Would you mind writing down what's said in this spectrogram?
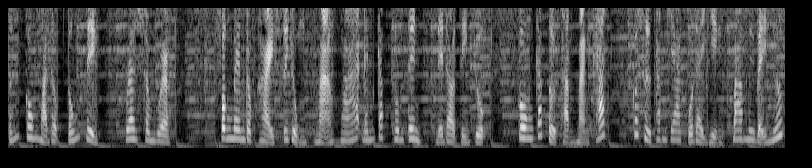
tấn công mã độc tống tiền ransomware. Phần mềm độc hại sử dụng mã hóa đánh cắp thông tin để đòi tiền chuộc, cùng các tội phạm mạng khác có sự tham gia của đại diện 37 nước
